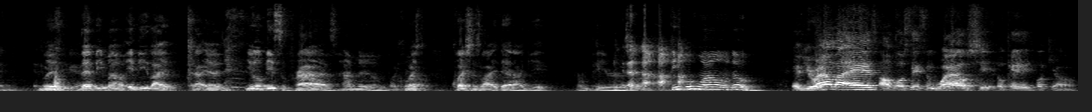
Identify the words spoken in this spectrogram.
and. and But that be my. It be like I- I- you'll be surprised how many of them Fuck questions like that I get from peers, people who I don't know. if you're around my ass, I'm gonna say some wild shit. Okay, fuck y'all.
